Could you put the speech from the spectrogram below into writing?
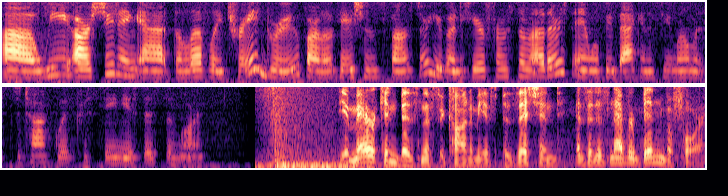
uh, we are shooting at the lovely Trade Group, our location sponsor. You're going to hear from some others, and we'll be back in a few moments to talk with Christine Eustace some more. The American business economy is positioned as it has never been before.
